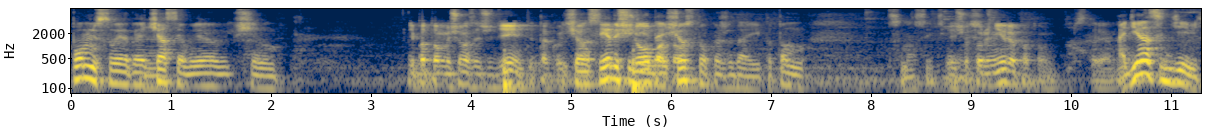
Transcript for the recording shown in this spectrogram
помню свои когда час, я, я вообще, ну, И потом еще на следующий день ты такой... еще на час, следующий еще день, да, потом. еще столько же, да, и потом с ума сойти. Еще турниры потом постоянно. 11-9.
